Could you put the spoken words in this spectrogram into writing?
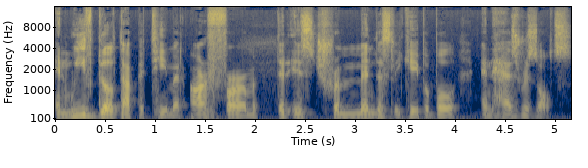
And we've built up a team at our firm that is tremendously capable and has results.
